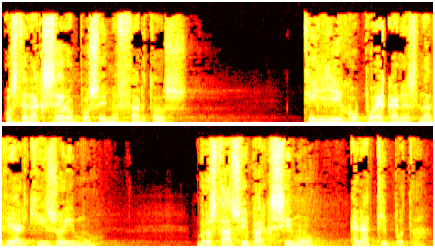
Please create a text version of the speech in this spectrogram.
ώστε να ξέρω πόσο είμαι φθαρτός. Τι λίγο που έκανες να διαρκεί η ζωή μου. Μπροστά σου ύπαρξή μου ένα τίποτα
